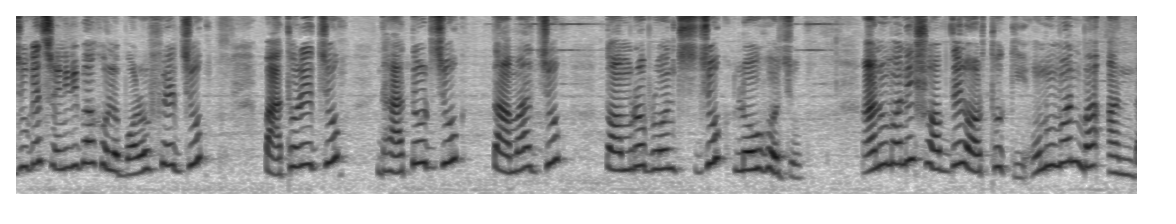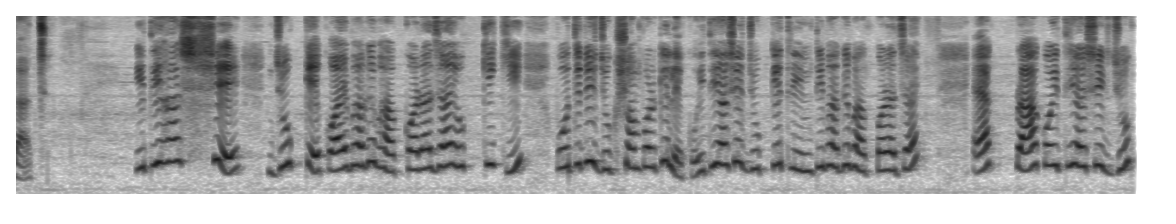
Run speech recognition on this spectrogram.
যুগের শ্রেণীবিভাগ হলো বরফের যুগ, পাথরের যুগ, ধাতুর যুগ, তামার যুগ তম্র ব্রোঞ্জ যুগ, লৌহ যুগ। আনুমানিক শব্দের অর্থ কী? অনুমান বা আন্দাজ। ইতিহাসে যুগকে কয় ভাগে ভাগ করা যায় ও কী কী? প্রতিটি যুগ সম্পর্কে লেখো। ইতিহাসের যুগকে তিনটি ভাগে ভাগ করা যায়। এক, প্রাক ঐতিহাসিক যুগ।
